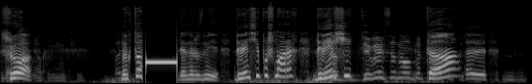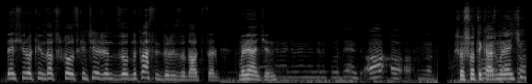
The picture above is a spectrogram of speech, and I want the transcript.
Що? Я примовчу. Ну хто я не розумію. Дивився по шмарах? Дивився? Та Дивився на однокласницю. Та? Е, Десять років назад школу скінчив, вже за однокласник дуже задав тепер. Марянчин. Давай, О, о, о. Ну, Що, що ти кажеш, що?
